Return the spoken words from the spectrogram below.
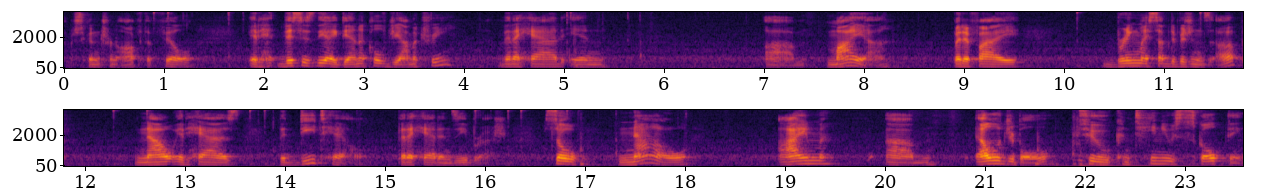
I'm just going to turn off the fill, it, this is the identical geometry that I had in um, Maya, but if I bring my subdivisions up, now it has the detail that I had in ZBrush. So now I'm um, eligible to continue sculpting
